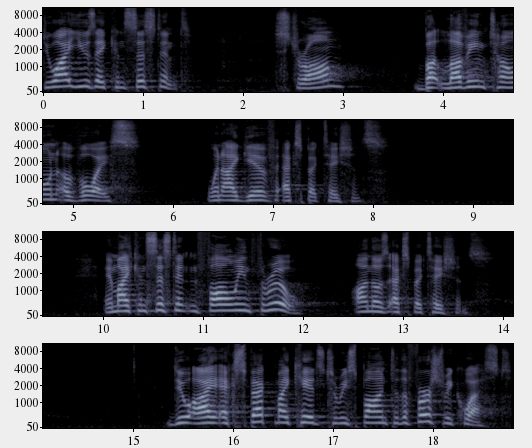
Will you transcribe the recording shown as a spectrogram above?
Do I use a consistent, strong, but loving tone of voice when I give expectations? Am I consistent in following through on those expectations? Do I expect my kids to respond to the first request?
